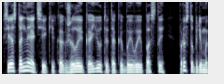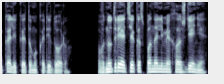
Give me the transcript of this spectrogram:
Все остальные отсеки, как жилые каюты, так и боевые посты, просто примыкали к этому коридору. Внутри отсека с панелями охлаждения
